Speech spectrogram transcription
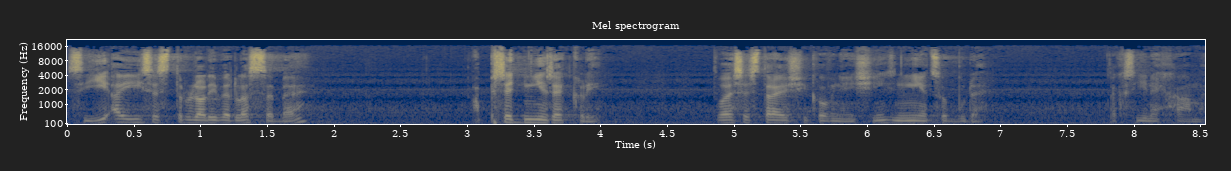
si jí a její sestru dali vedle sebe před ní řekli, tvoje sestra je šikovnější, z ní něco bude, tak si ji necháme.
